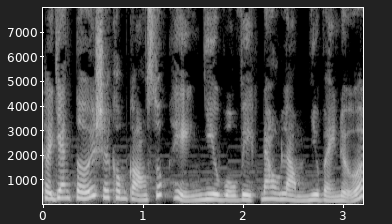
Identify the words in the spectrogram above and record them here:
thời gian tới sẽ không còn xuất hiện nhiều vụ việc đau lòng như vậy nữa.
